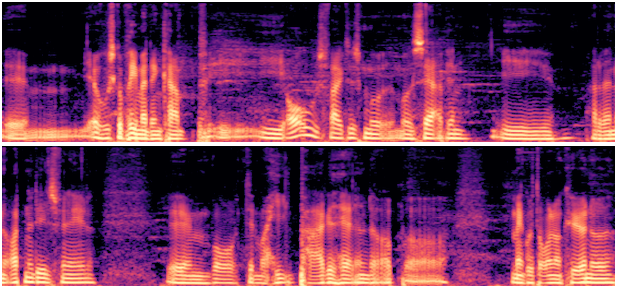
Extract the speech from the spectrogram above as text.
øhm, jeg husker primært den kamp i, i Aarhus faktisk mod, mod Serbien, i, har det været en 8. delsfinale, øhm, hvor den var helt pakket hallen derop, og man kunne dårligt nok høre noget,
